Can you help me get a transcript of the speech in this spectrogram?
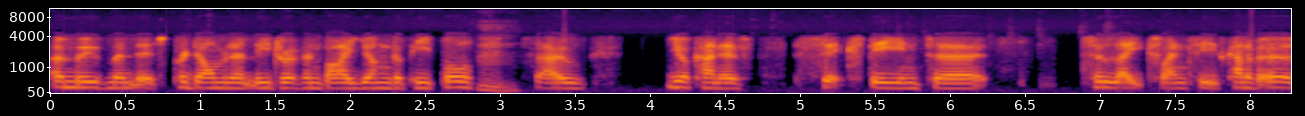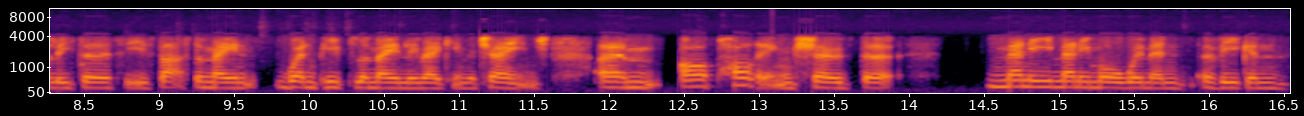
a movement that's predominantly driven by younger people. Mm. So you're kind of 16 to to late 20s, kind of early 30s. That's the main when people are mainly making the change. Um, our polling showed that many, many more women are vegan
